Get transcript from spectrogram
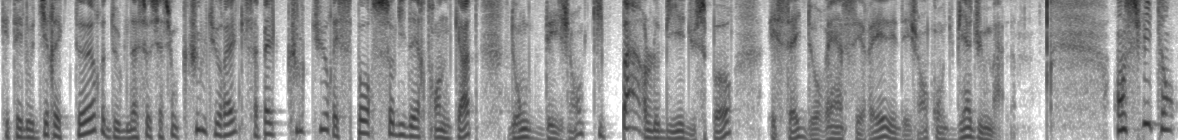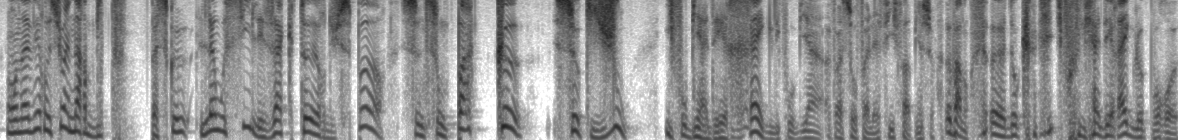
qui était le directeur d'une association culturelle qui s'appelle Culture et Sport Solidaire 34, donc des gens qui, par le biais du sport, essayent de réinsérer des gens qui ont bien du mal. Ensuite, on avait reçu un arbitre, parce que là aussi, les acteurs du sport, ce ne sont pas que ceux qui jouent. Il faut bien des règles, il faut bien, enfin sauf à la FIFA bien sûr. Euh, pardon. Euh, donc il faut bien des règles pour euh,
